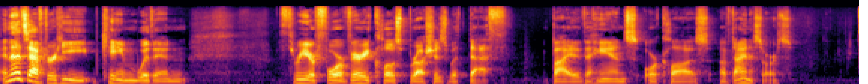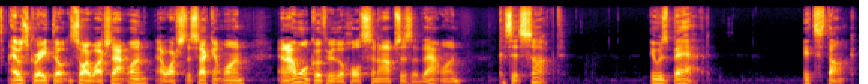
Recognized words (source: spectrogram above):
And that's after he came within three or four very close brushes with death by the hands or claws of dinosaurs. That was great though. So I watched that one. I watched the second one, and I won't go through the whole synopsis of that one because it sucked. It was bad. It stunk.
